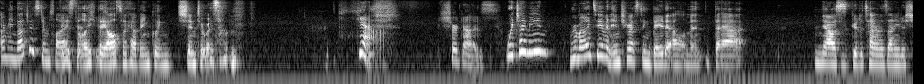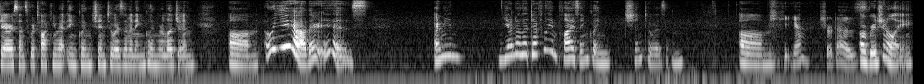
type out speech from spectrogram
I mean, that just implies that like they also have Inkling Shintoism, Yeah, it sure does. which I mean reminds me of an interesting beta element that now is as good a time as any to share since we're talking about Inkling Shintoism and Inkling religion. Um, oh yeah, there is. I mean, yeah, no, that definitely implies Inkling Shintoism. Um, Yeah, sure does. originally,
